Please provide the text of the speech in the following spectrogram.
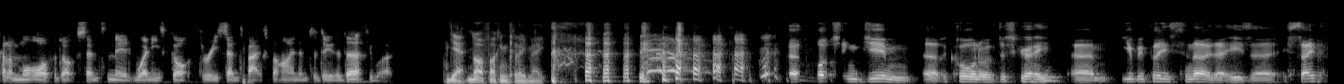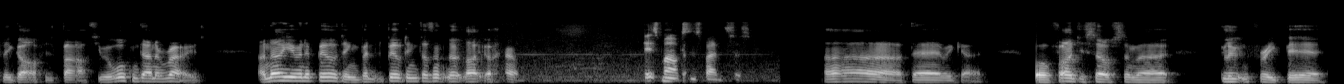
kind of more orthodox centre mid when he's got three centre backs behind him to do the dirty work. Yeah, not a fucking clue, mate. uh, watching Jim at the corner of the screen, um, you'll be pleased to know that he's uh, safely got off his bus. You were walking down a road. I know you're in a building, but the building doesn't look like your house. It's Marks and Spencers. Ah, there we go. Well, find yourself some uh, gluten-free beer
